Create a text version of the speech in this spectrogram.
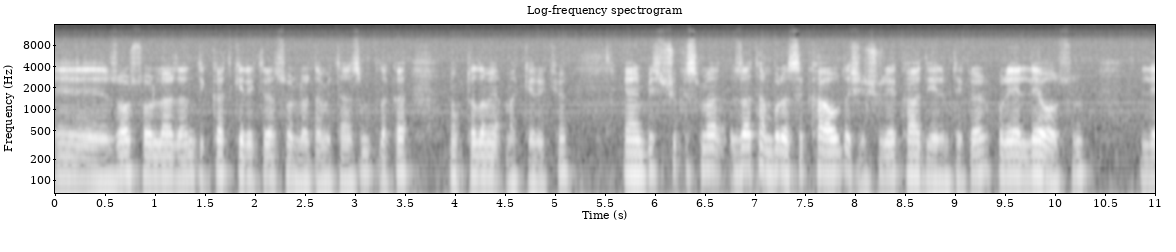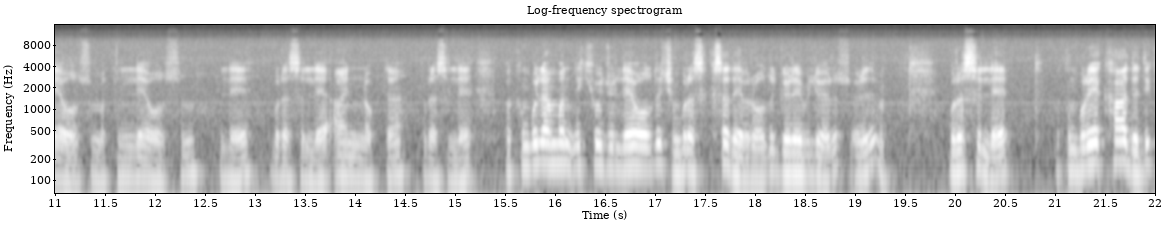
e, zor sorulardan, dikkat gerektiren sorulardan bir tanesi. Mutlaka noktalama yapmak gerekiyor. Yani biz şu kısma zaten burası K olduğu için şuraya K diyelim tekrar. Buraya L olsun. L olsun. Bakın L olsun. L. Burası L. Aynı nokta. Burası L. Bakın bu lambanın iki ucu L olduğu için burası kısa devre oldu. Görebiliyoruz. Öyle değil mi? Burası L. Bakın buraya K dedik.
